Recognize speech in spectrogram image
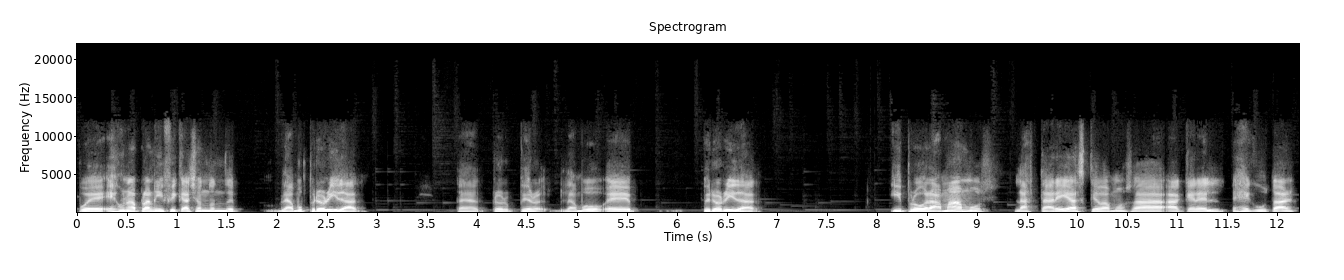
pues es una planificación donde le damos prioridad, le damos eh, prioridad y programamos las tareas que vamos a, querer ejecutar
